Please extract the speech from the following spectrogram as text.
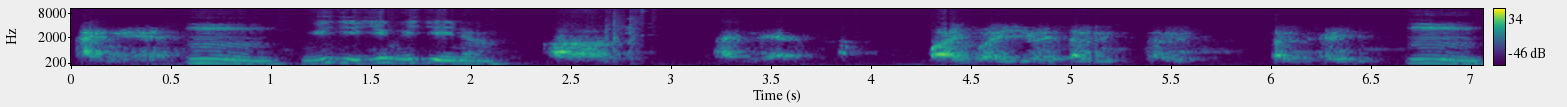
hai nghĩa. Ừ nghĩa gì với nghĩa gì nào? À, hai nghĩa. Bởi vì với từ từ từ khi ừ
